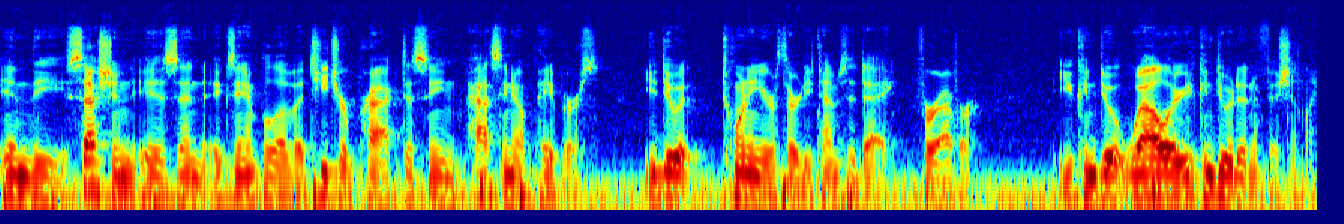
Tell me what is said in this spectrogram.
in the session is an example of a teacher practicing passing out papers. You do it 20 or 30 times a day, forever. You can do it well or you can do it inefficiently.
